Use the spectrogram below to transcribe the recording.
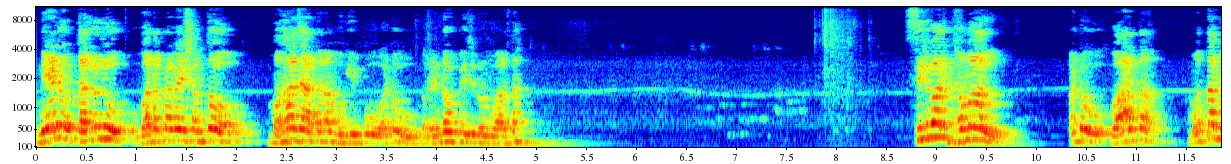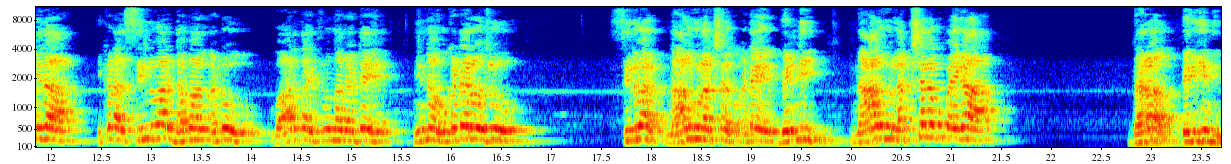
నేడు తల్లులు వన ప్రవేశంతో మహాజాతర ముగింపు అటు రెండవ పేజీలో వార్త. సిల్వర్ ధమాల్ అటు వార్త. మొత్తం మీద ఇక్కడ సిల్వర్ ధమాల్ అంటూ వార్త ఎట్లుందనంటే నిన్న ఒకటే రోజు సిల్వర్ నాలుగు లక్షలకు అంటే వెండి నాలుగు లక్షలకు పైగా ధర పెరిగింది.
